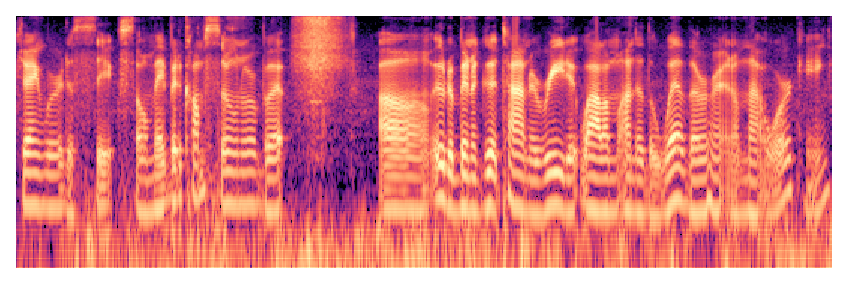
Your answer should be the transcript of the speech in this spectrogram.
January the 6th. So maybe it'll come sooner, but um, it would have been a good time to read it while I'm under the weather and I'm not working.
